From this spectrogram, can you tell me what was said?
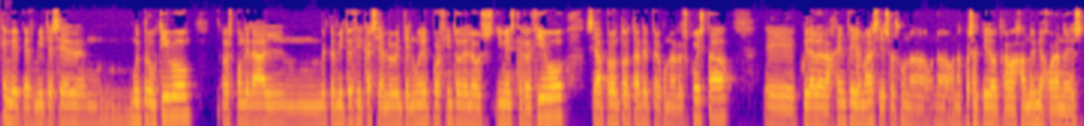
que me permite ser muy productivo, responder al, me permito decir casi al 99% de los emails que recibo, sea pronto o tarde, pero con una respuesta, eh, cuidar de la gente y demás. Y eso es una, una, una, cosa que he ido trabajando y mejorando, es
